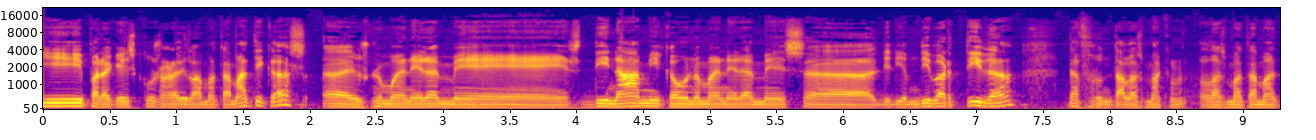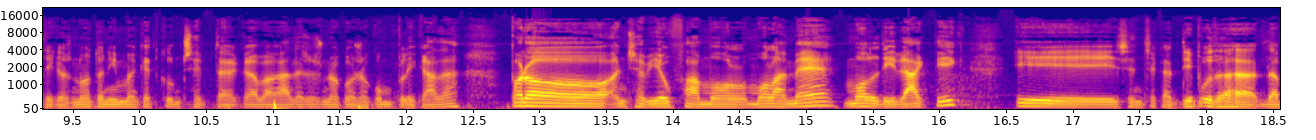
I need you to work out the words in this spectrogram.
i per a aquells que us agradi les matemàtiques eh, és una manera més dinàmica, una manera més, eh, diríem, divertida d'afrontar les, les matemàtiques. No? Tenim aquest concepte que a vegades és una cosa complicada, però en Xavier ho fa molt, molt amè, molt didàctic i sense cap tipus de, de,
